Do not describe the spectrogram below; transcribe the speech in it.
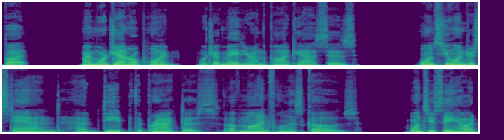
But my more general point, which I've made here on the podcast, is once you understand how deep the practice of mindfulness goes, once you see how it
